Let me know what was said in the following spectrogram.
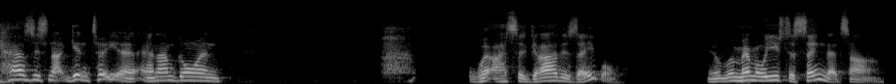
how's this not getting to you?" And I'm going, "Well, I said, God is able. You know, remember we used to sing that song.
